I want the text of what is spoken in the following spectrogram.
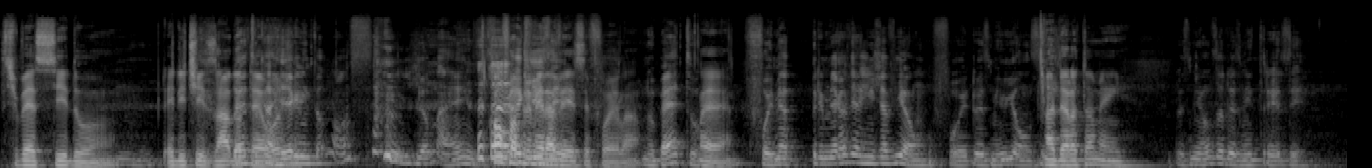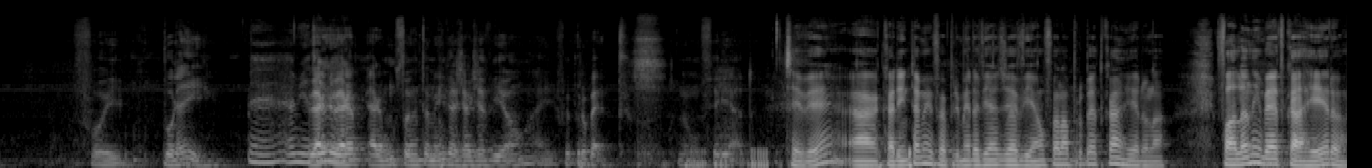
se tivesse sido elitizado Beto até Carreiro, hoje. então, nossa, jamais. Qual foi a primeira ir. vez que você foi lá? No Beto? É. Foi minha primeira viagem de avião, foi 2011. A dela também. 2011 ou 2013? Foi por aí. É, a minha Eu, era, também. eu era, era um sonho também viajar de avião, aí fui pro Beto, num feriado. Você vê? A Karine também foi a primeira viagem de avião, foi lá pro Beto Carreiro lá. Falando em Beto Carreiro,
